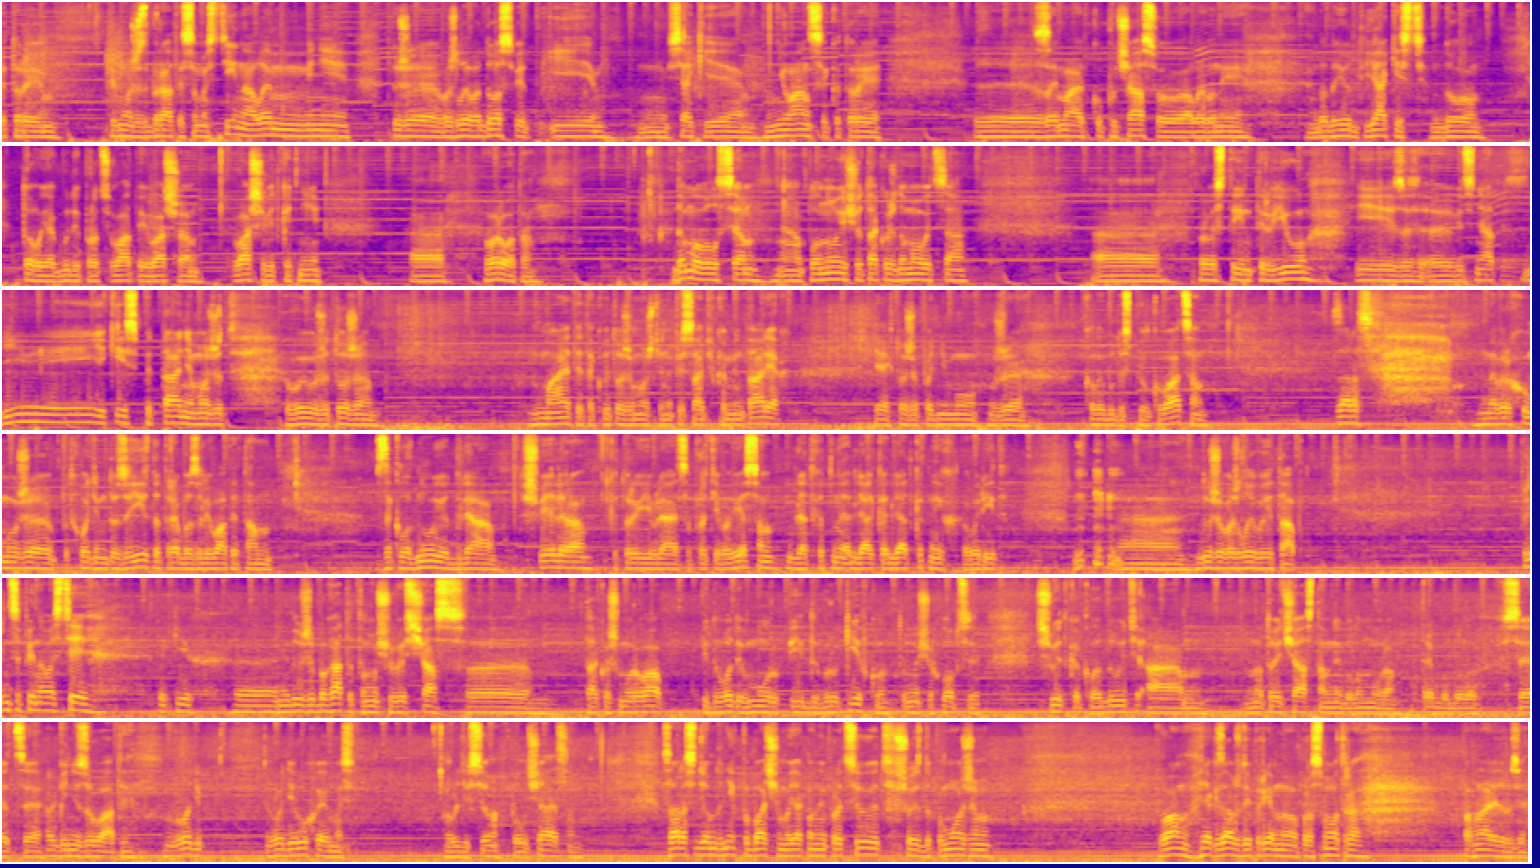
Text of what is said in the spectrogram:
ти можеш збирати самостійно, але мені дуже важливий досвід і всякі нюанси, які е, займають купу часу, але вони додають якість до того, як буде працювати ваша, ваші відкатні е, ворота. Домовився, е, планую, що також домовитися. Е, провести інтерв'ю і е, відзняти. І якісь питання, може, ви вже теж маєте, так ви теж можете написати в коментарях. Я їх теж підніму вже коли буду спілкуватися. Зараз наверху ми вже підходимо до заїзду, треба заливати там закладную для швеллера, который является противовесом для, ткатни- для, для ткатних воріт. Е, Дуже важливий етап. В принципі, новостей таких е, не дуже багато, тому що весь час е, також мурував, підводив мур під бруківку, тому що хлопці швидко кладуть, а на той час там не було мура. Треба було все це організувати. Вроді, вроді рухаємось, вроді все виходить. Зараз йдемо до них, побачимо, як вони працюють, щось допоможемо. Вам, як завжди, приємного просмотру. Погнали, друзі!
